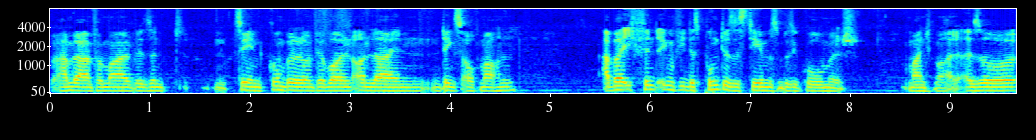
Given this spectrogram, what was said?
haben wir einfach mal, wir sind zehn Kumpel und wir wollen online Dings aufmachen. Aber ich finde irgendwie das Punktesystem ist ein bisschen komisch manchmal. Also,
